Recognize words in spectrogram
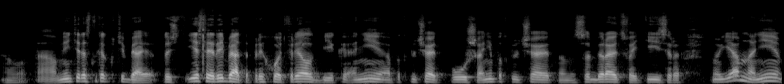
Вот. А мне интересно, как у тебя. То есть, если ребята приходят в Realbig, они подключают пуш, они подключают, там, собирают свои тизеры, но явно они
